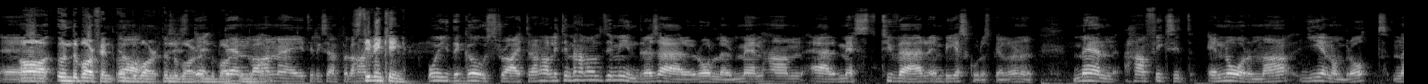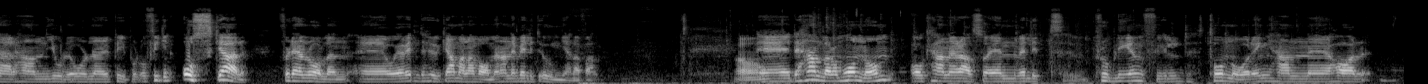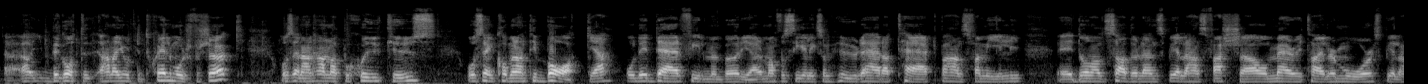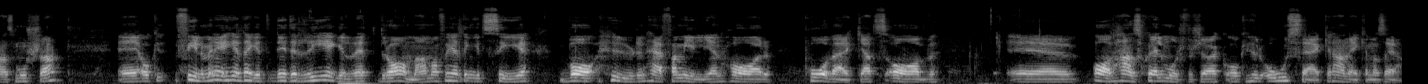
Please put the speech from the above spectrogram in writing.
Eh, ja, underbar film. Underbar, ja, underbar, den, underbar. Den underbar. var han med i till exempel. Stephen han, King. Och i The Ghostwriter. Han har, lite, han har lite mindre så här roller. Men han är mest tyvärr en B-skådespelare nu. Men han fick sitt enorma genombrott när han gjorde Ordinary People. Och fick en Oscar för den rollen. Eh, och jag vet inte hur gammal han var, men han är väldigt ung i alla fall. Ja. Eh, det handlar om honom och han är alltså en väldigt problemfylld tonåring. Han eh, eh, har begått, han har gjort ett självmordsförsök och sen har han hamnat på sjukhus och sen kommer han tillbaka och det är där filmen börjar. Man får se liksom hur det här har tärt på hans familj. Donald Sutherland spelar hans farsa och Mary Tyler Moore spelar hans morsa. Och filmen är helt enkelt det är ett regelrätt drama. Man får helt enkelt se vad, hur den här familjen har påverkats av eh, av hans självmordsförsök och hur osäker han är kan man säga.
